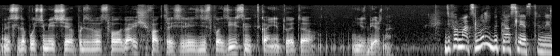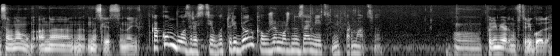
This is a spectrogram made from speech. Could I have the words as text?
Но если, допустим, есть предрасполагающий фактор, если есть дисплазия ткани, то это неизбежно. Деформация может быть наследственной? В основном она наследственная. В каком возрасте вот у ребенка уже можно заметить деформацию? Э, примерно в три года.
